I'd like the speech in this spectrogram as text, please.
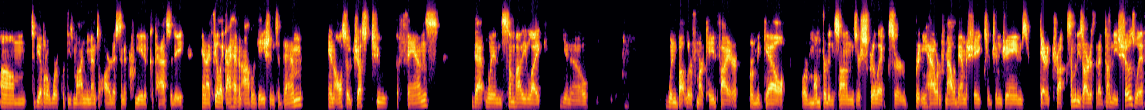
um, to be able to work with these monumental artists in a creative capacity. And I feel like I have an obligation to them and also just to the fans that when somebody like, you know, Win Butler from Arcade Fire or Miguel or Mumford and Sons or Skrillex or Brittany Howard from Alabama Shakes or Jim James, Derek Truck, some of these artists that I've done these shows with,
